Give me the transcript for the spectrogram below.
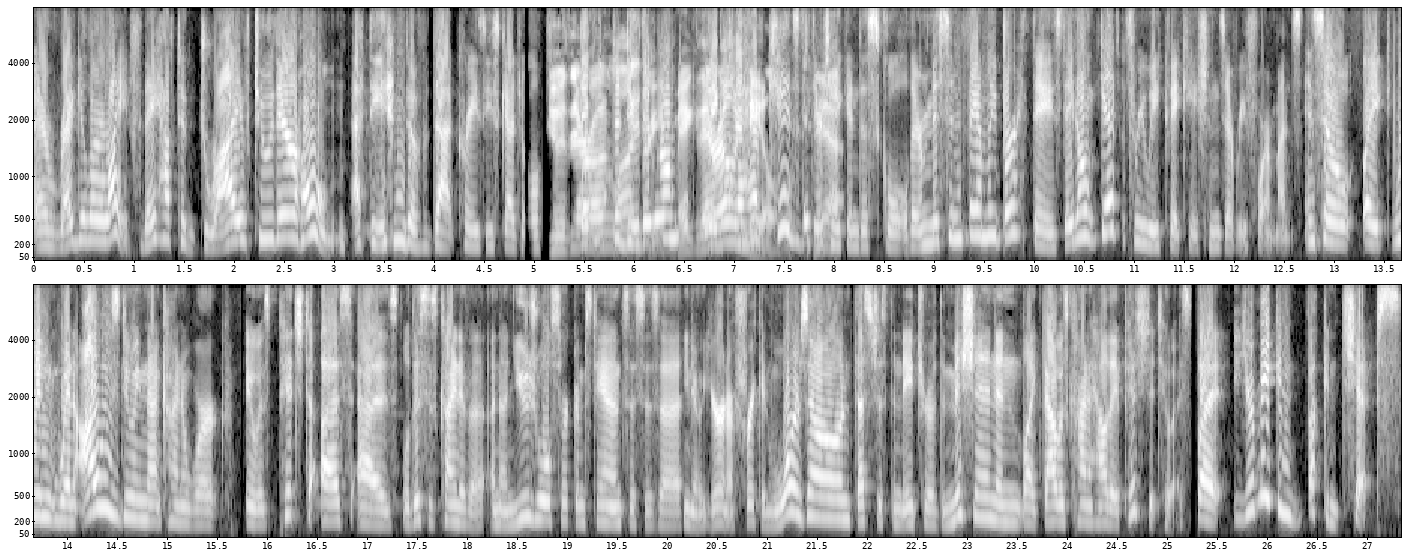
a regular life. They have to drive to their home at the end of that crazy schedule. Do They their own have to laundry, do their own make their they own meal. have kids that they're Yeah. taking to school. They're missing family birthdays. They don't get three week vacations every four months. And so like when when I was doing that kind of work, it was pitched to us as, well, this is kind of a, an unusual circumstance. This is a, you know, you're in a freaking war zone. That's just the nature of the mission. And like that was kind of how they pitched it to us. But you're making fucking chips.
